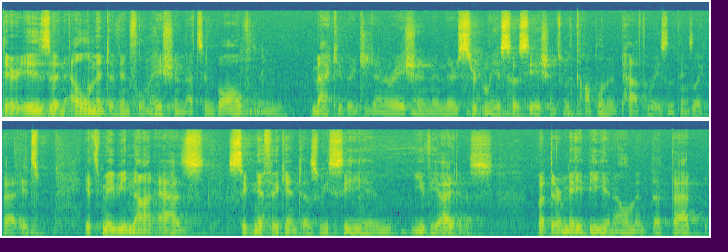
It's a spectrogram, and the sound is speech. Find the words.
there is an element of inflammation that's involved in macular degeneration, and there's certainly associations with complement pathways and things like that. It's, it's maybe not as significant as we see in uveitis, but there may be an element that that,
